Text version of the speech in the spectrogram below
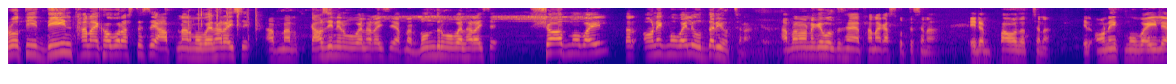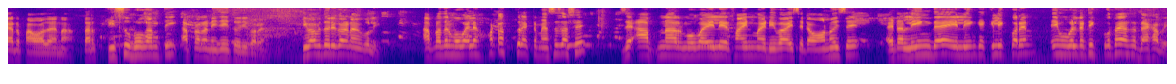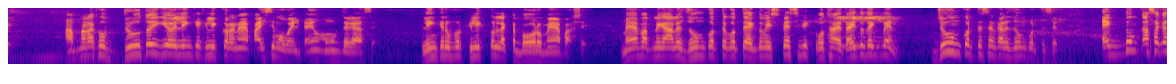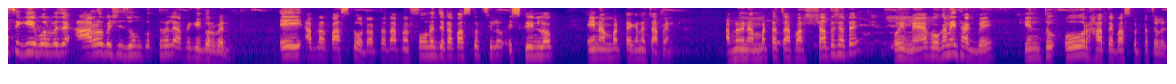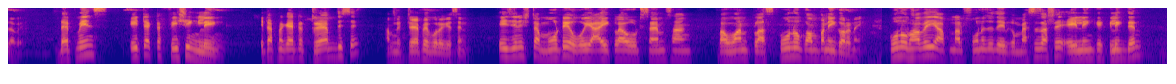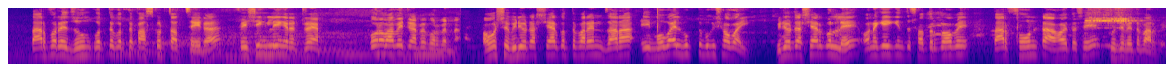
প্রতিদিন থানায় খবর আসতেছে, আপনার মোবাইল হারাইছে, আপনার কাজিনের মোবাইল হারাইছে, আপনার বন্ধুর মোবাইল হারাইছে। সব মোবাইল, তার অনেক মোবাইলে উদ্ধারই হচ্ছে না। আপনারা অনেকে বলতেছে হ্যাঁ থানা কাজ করতেছে না, এটা পাওয়া যাচ্ছে না। এর অনেক মোবাইলে আর পাওয়া যায় না। তার কিছু ভোগান্তি আপনারা নিজেই তৈরি করেন। কীভাবে তৈরি করেন আমি বলি? আপনাদের মোবাইলে হঠাৎ করে একটা মেসেজ আসে যে, আপনার মোবাইলের ফাইন মাই ডিভাইস এটা অন হয়েছে এটা লিঙ্ক দেয়, এই লিঙ্কে ক্লিক করেন, এই মোবাইলটা ঠিক কোথায় আছে দেখাবে। আপনারা খুব দ্রুতই গিয়ে ওই লিঙ্কে ক্লিক করেন হ্যাঁ পাইছি মোবাইলটা অমুক জায়গায় আছে। লিঙ্কের উপর ক্লিক করলে একটা বড় ম্যাপ আসে। ম্যাপ আপনি আলে জুম করতে করতে একদম স্পেসিফিক কোথায়, তাই তো দেখবেন? জুম করতেছেন, খালি জুম করতেছেন। একদম কাছাকাছি গিয়ে বলবে যে আরও বেশি জুম করতে হলে আপনি কি করবেন? এই আপনার পাসকোড অর্থাৎ আপনার ফোনের যেটা পাসকোড ছিল স্ক্রিন লক এই নাম্বারটা এখানে চাপেন। আপনি ওই নাম্বারটা চাপার সাথে সাথে ওই ম্যাপ ওখানেই থাকবে, কিন্তু ওর হাতে পাসকোডটা চলে যাবে। দ্যাট মিন্স এইটা একটা ফিশিং লিঙ্ক। এটা আপনাকে একটা ট্র্যাপ দিছে, আপনি ট্র্যাপে পড়ে গেছেন। এই জিনিসটা মোটেও ওই আইক্লাউড স্যামসাং বা ওয়ান প্লাস কোনো কোম্পানি করে নাই। কোনোভাবেই আপনার ফোনে যদি এরকম মেসেজ আসে, এই লিঙ্কে ক্লিক দেন, তারপরে জুম করতে করতে পাস পাসকোড চাচ্ছে এটা ফিশিং লিঙ্ক এটা ট্র্যাপ কোনোভাবেই ট্র্যাপে পড়বেন না। অবশ্যই ভিডিওটা শেয়ার করতে পারেন। যারা এই মোবাইল ভুক্তভোগী সবাই, ভিডিওটা শেয়ার করলে অনেকেই কিন্তু সতর্ক হবে, তার ফোনটা হয়তো সে খুঁজে পেতে পারবে।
